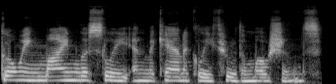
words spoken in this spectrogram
going mindlessly and mechanically through the motions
